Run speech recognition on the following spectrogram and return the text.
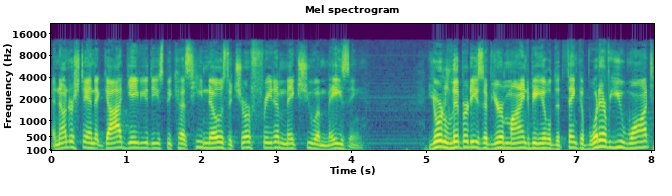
And understand that God gave you these because He knows that your freedom makes you amazing. Your liberties of your mind, being able to think of whatever you want,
